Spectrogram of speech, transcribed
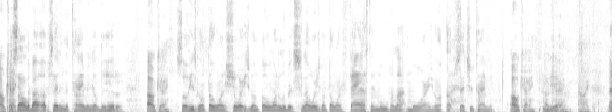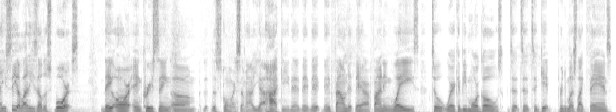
Mm. Okay. It's all about upsetting the timing of the hitter. Okay. So he's gonna throw one short. He's gonna throw one a little bit slower. He's gonna throw one fast and move a lot more. He's gonna upset your timing. Okay. Okay. Yeah. I like that. Now you see a lot of these other sports, they are increasing um, the- scoring somehow. You got hockey that they, they, they found it. They are finding ways to where it could be more goals to, to, to get pretty much like fans.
